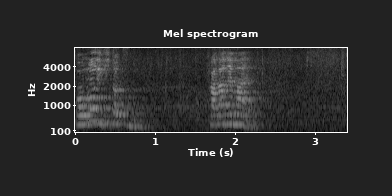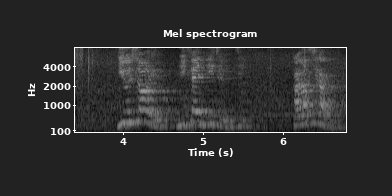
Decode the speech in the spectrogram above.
思い一つに奏で前。優勝率2021からしらぶ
